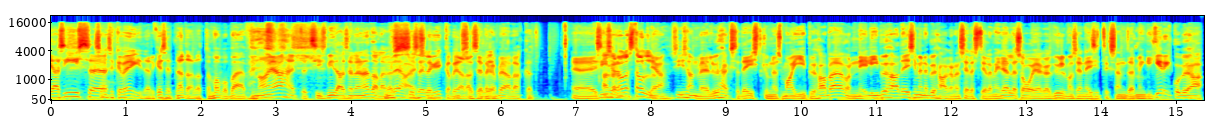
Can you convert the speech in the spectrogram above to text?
ja siis. see on äh, sihuke veider, keset nädalat on vaba päev. nojah, et, et siis mida selle nädalaga teha. mis sa sellega ikka peale hakkad. sellega peale hakkad äh, siis aga on, no las ta olla. siis on veel üheksateistkümnes mai pühapäev, on neli pühade esimene püha, aga noh, sellest ei ole meil jälle sooja ega külma, see on esiteks on ta mingi kirikupüha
